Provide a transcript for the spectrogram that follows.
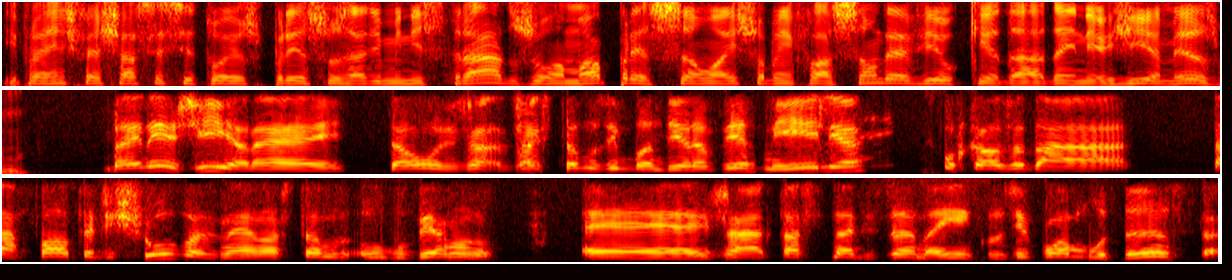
E para a gente fechar, você citou os preços administrados, a maior pressão aí sobre a inflação deve vir o quê? Da, da energia mesmo? Da energia, né? Então já, já estamos em bandeira vermelha por causa da, da falta de chuvas, né? Nós estamos, o governo é, já está sinalizando aí, inclusive, uma mudança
